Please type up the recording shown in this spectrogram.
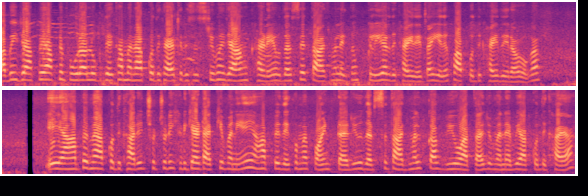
अभी जहाँ पे आपने पूरा लुक देखा, मैंने आपको दिखाया थ्री सिक्सटी में जहाँ हम खड़े उधर से ताजमहल एकदम क्लियर दिखाई देता है। ये देखो, आपको दिखाई दे रहा होगा। ये यहाँ पे मैं आपको दिखा रही हूँ छोटी छोटी खिड़कियाँ टाइप की बनी है। यहाँ पे देखो, मैं पॉइंट कर रही हूँ, उधर से ताजमहल का व्यू आता है, जो मैंने अभी आपको दिखाया।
